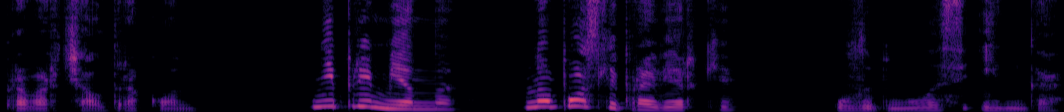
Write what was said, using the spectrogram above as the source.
проворчал дракон. Непременно, но после проверки, улыбнулась Инга.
